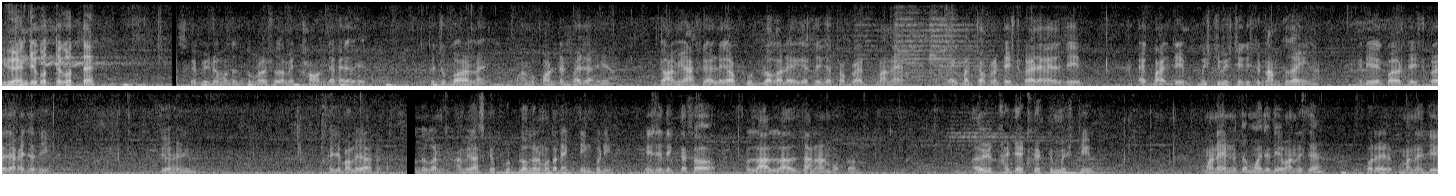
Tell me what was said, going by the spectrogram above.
ভিউ এনজয় করতে করতে। আজকে ভিডিওর মধ্যে তোমরা শুধু আমি খাওয়ান দেখা যাচ্ছি। কিছু করার নাই, আমি কন্টেন্ট পাই দেখি না। তো আমি আজকে লেগে ফুড ব্লগার হয়ে গেছি চকলেট মানে একবার চকলেট টেস্ট করে দেখা যাচ্ছি। একবার এটি মিষ্টি মিষ্টি কিছু, নাম তো জানি না। এটি একবার টেস্ট করে দেখা যাচ্ছি। ঠিক আছে যে ভালোই আছে। বন্ধুগণ, আমি আজকে ফুড ব্লগের মতন অ্যাক্টিং করি। এই যে দেখতেছ, লাল লাল দানার মতন। ওই খাইতে একটু একটু মিষ্টি। মানে এমনি তো মজা দিয়ে বানাইছে। পরে মানে যে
